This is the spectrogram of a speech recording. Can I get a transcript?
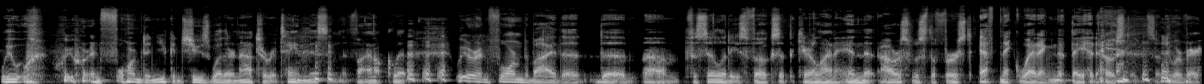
We we were informed, and you can choose whether or not to retain this in the final clip. We were informed by the the um, facilities folks at the Carolina Inn that ours was the first ethnic wedding that they had hosted. so we were very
